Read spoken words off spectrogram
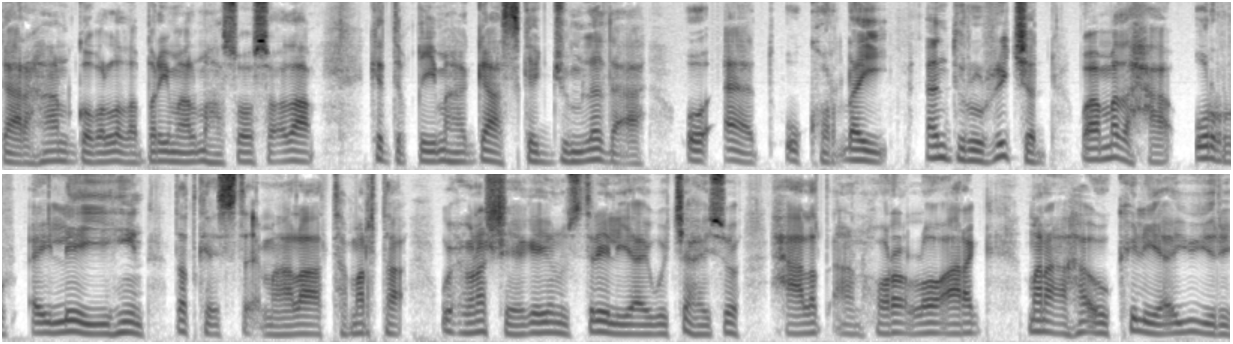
gaar ahaan gobollada bari maalmaha soo socda. Kadib qiimaha gaaska jumlada ah oo aad u kordhay. Andrew richard waa madaxa urur ay leeyihiin dadka isticmaala tamarta wuxuuna sheegay in australia ay wajahayso xaalad aan hore loo arag mana aha oo keliya ayuu yidhi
